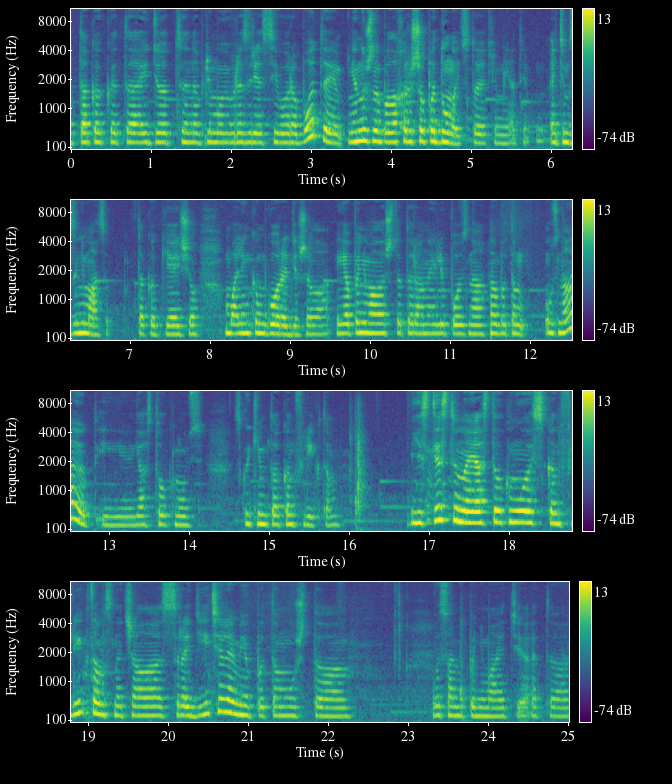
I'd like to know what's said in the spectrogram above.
так как это идет напрямую в разрез с его работой, мне нужно было хорошо подумать, стоит ли мне этим заниматься, так как я еще в маленьком городе жила. И я понимала, что это рано или поздно об этом узнают, и я столкнусь с каким-то конфликтом. Естественно, я столкнулась с конфликтом сначала с родителями, потому что, вы сами понимаете, это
